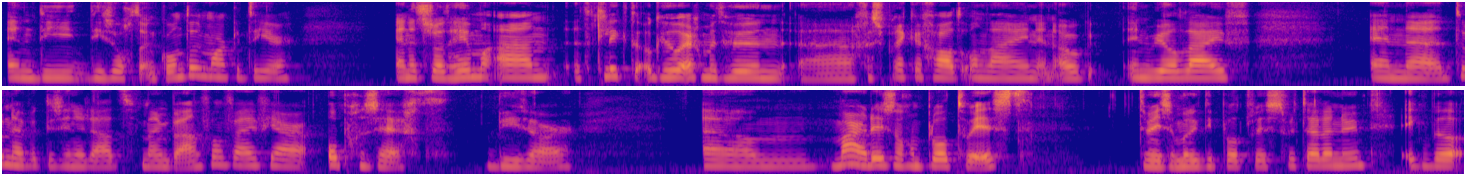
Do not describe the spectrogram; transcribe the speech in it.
En die, die zochten een content marketeer. En het sloot helemaal aan. Het klikte ook heel erg met hun. Uh, gesprekken gehad online en ook in real life. En uh, toen heb ik dus inderdaad mijn baan van vijf jaar opgezegd. Bizar. Um, maar er is nog een plot twist. Tenminste, moet ik die plot twist vertellen nu? Ik wil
